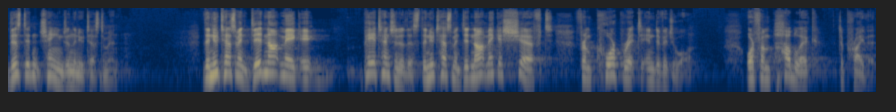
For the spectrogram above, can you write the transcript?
This didn't change in the New Testament. The New Testament did not make a, pay attention to this, the New Testament did not make a shift from corporate to individual or from public to private.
